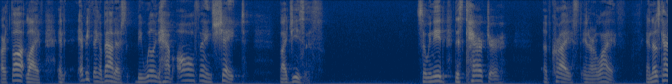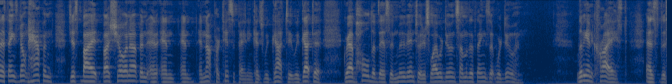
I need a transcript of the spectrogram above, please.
our thought life, and everything about us be willing to have all things shaped by Jesus. So we need this character of Christ in our life. And those kind of things don't happen just by, by showing up and, and, and, and not participating because we've got to. We've got to grab hold of this and move into it. It's why we're doing some of the things that we're doing. Living in Christ as the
